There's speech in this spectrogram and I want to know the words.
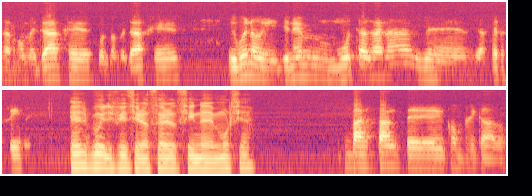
largometrajes, cortometrajes, y bueno, y tienen muchas ganas de, hacer cine. ¿Es muy difícil hacer el cine en Murcia? Bastante complicado,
